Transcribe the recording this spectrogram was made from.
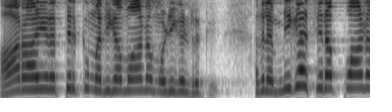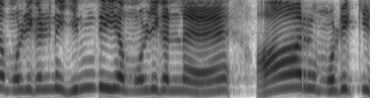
ஆறாயிரத்திற்கும் அதிகமான மொழிகள் இருக்குது அதில் மிக சிறப்பான மொழிகள்னு இந்திய மொழிகளில் ஆறு மொழிக்கு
